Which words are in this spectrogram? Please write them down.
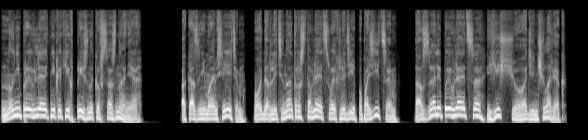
но не проявляет никаких признаков сознания. Пока занимаемся этим, обер-лейтенант расставляет своих людей по позициям, а в зале появляется еще один человек.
